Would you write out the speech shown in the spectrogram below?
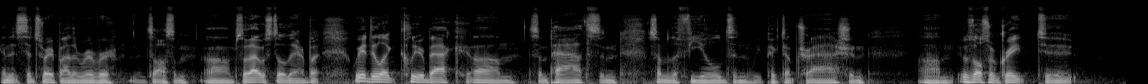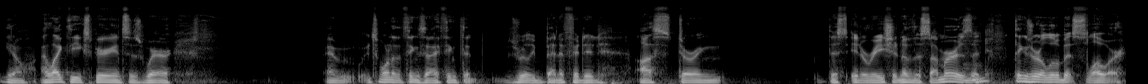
and it sits right by the river. It's awesome. Um, so that was still there, but we had to like clear back um, some paths and some of the fields, and we picked up trash, and um, it was also great to, you know, I like the experiences where, and it's one of the things that I think that has really benefited us during this iteration of the summer is that things are a little bit slower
